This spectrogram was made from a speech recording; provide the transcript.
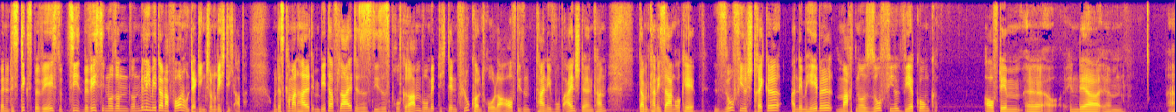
wenn du die Sticks bewegst, du ziehst, bewegst sie nur so einen, so einen Millimeter nach vorne und der ging schon richtig ab. Und das kann man halt im Betaflight, das ist dieses Programm, womit ich den Flugcontroller auf diesem Tiny Whoop einstellen kann. Damit kann ich sagen, okay, so viel Strecke an dem Hebel macht nur so viel Wirkung auf dem, äh, in der, ähm, äh,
